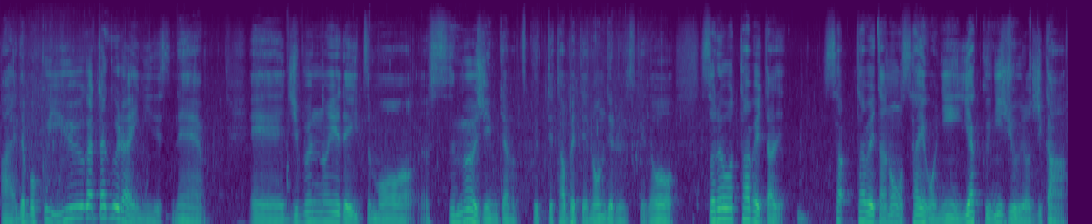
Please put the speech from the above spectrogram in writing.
はい。で、僕、夕方ぐらいにですね、えー、自分の家でいつもスムージーみたいなの作って食べて飲んでるんですけど、それを食べた、食べたのを最後に約24時間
